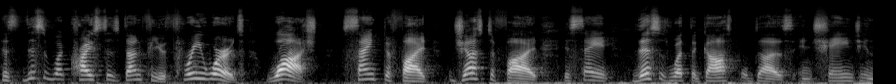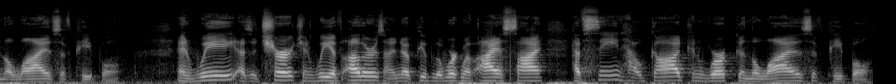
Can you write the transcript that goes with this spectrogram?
This, this is what Christ has done for you. Three words washed, sanctified, justified is saying this is what the gospel does in changing the lives of people. And we as a church and we of others, I know people that work with ISI, have seen how God can work in the lives of people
